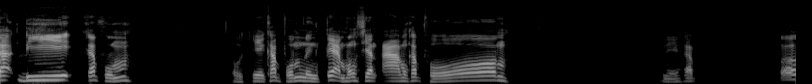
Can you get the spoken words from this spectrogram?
กะดีครับผม โอเคครับผมหนึ่งแต้มของเซียนอาร์มครับผมนี่ครับโอ้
